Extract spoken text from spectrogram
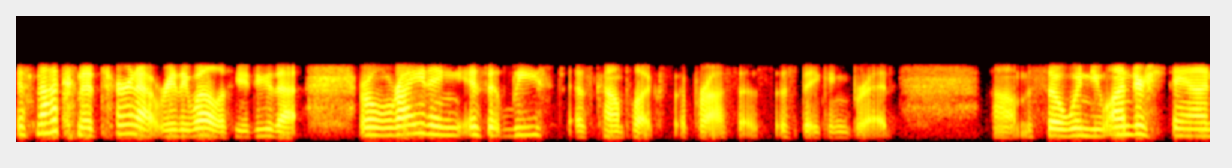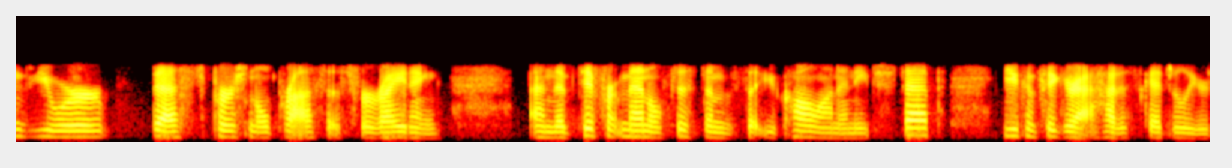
It's not going to turn out really well if you do that. Well, writing is at least as complex a process as baking bread. Um, so when you understand your best personal process for writing, and the different mental systems that you call on in each step, you can figure out how to schedule your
